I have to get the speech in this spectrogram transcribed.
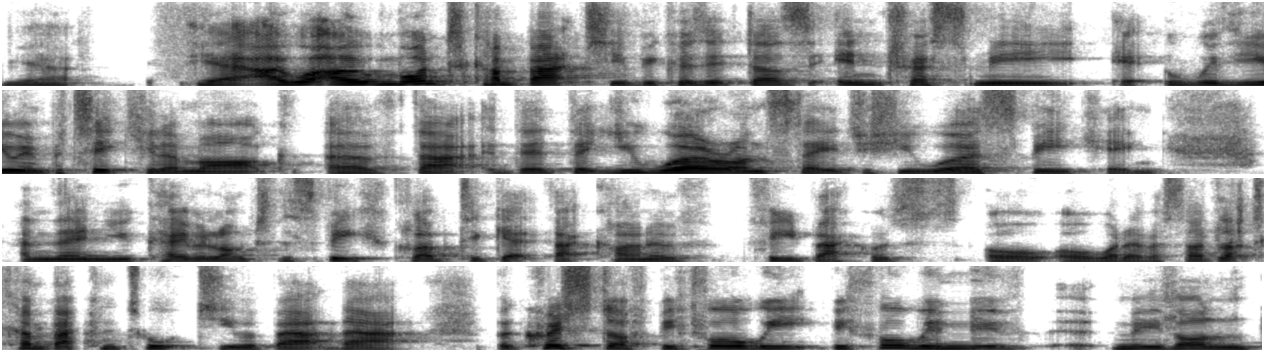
Yeah, yeah. I, I want to come back to you because it does interest me eh, with you in particular, Mark, of that, that, that you were on stage as you were speaking, and then you came along to the speaker club to get that kind of feedback or, or, or whatever. So I'd like to come back and talk to you about that. But Christophe, before we before we move move on,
